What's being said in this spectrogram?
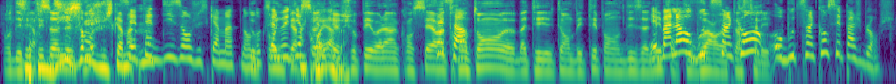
Pour des C'était personnes. 10 ans jusqu'à maintenant. C'était 10 ans jusqu'à maintenant. Donc, Donc, pour ça une veut dire personne qui a chopé voilà, un cancer C'est à ça. 30 ans, euh, bah, t'es t'es embêté pendant des années Et ben pour là, au bout de pouvoir, euh, 5 ans, t'installer. au bout de 5 ans, c'est page blanche.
